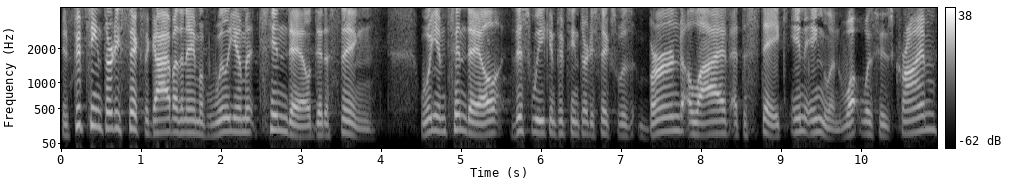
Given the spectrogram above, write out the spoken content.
In 1536, a guy by the name of William Tyndale did a thing. William Tyndale, this week in 1536, was burned alive at the stake in England. What was his crime?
